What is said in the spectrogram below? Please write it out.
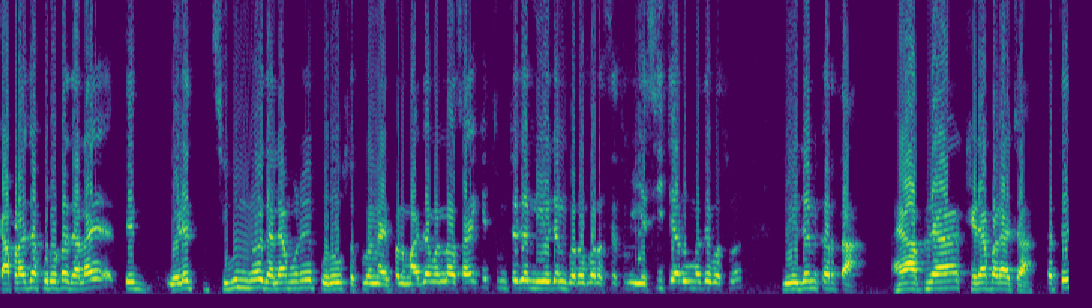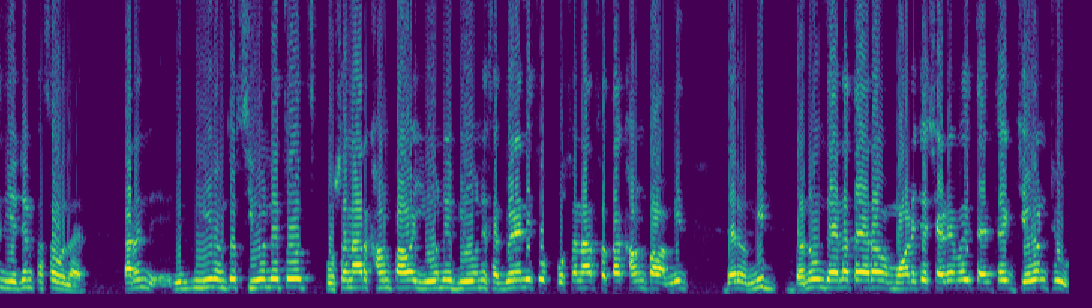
कापडाचा पुरवठा झालाय. ते वेळेत शिवून न झाल्यामुळे पुरवू शकलो नाही. पण माझ्या म्हणणं असं आहे की तुमचं जर नियोजन बरोबर असते तुम्ही एसीच्या रूममध्ये बसून नियोजन करता. ह्या आपल्या खेड्यापाड्याच्या. तर ते नियोजन कसं होणार? कारण मी म्हणतो सीओने तो पोषण आहार खाऊन पावा युओने बिओने सगळ्यांनी तो पोषण आहार स्वतः खाऊन पावा. मी जर मी बनवून द्यायला तयार मोहाड्याच्या शाळेमध्ये त्यांचं एक जेवण ठेवू.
